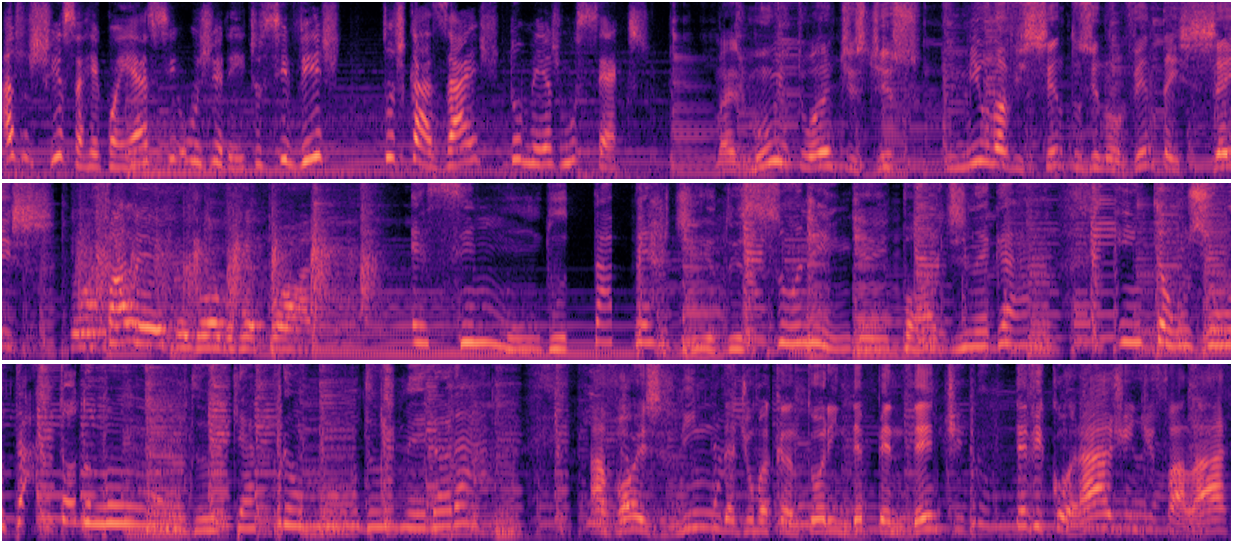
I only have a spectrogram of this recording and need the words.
A justiça reconhece os direitos civis dos casais do mesmo sexo. Mas muito antes disso, em 1996... Eu falei pro Globo Repórter. Esse mundo tá perdido, isso ninguém pode negar. Então junta todo mundo que é pro mundo melhorar. A voz linda de uma cantora independente teve coragem de falar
